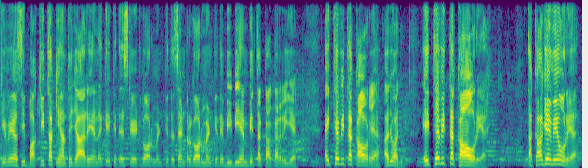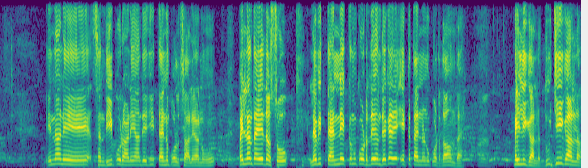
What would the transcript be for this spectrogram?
ਜਿਵੇਂ ਅਸੀਂ ਬਾਕੀ ਧੱਕਿਆਂ ਤੇ ਜਾ ਰਹੇ ਹਾਂ ਨਾ ਕਿ ਕਿਤੇ ਸਟੇਟ ਗਵਰਨਮੈਂਟ ਕਿਤੇ ਸੈਂਟਰ ਗਵਰਨਮੈਂਟ ਕਿਤੇ ਬੀਬੀਐਮ ਵੀ ਧੱਕਾ ਕਰ ਰਹੀ ਹੈ, ਇੱਥੇ ਵੀ ਧੱਕਾ ਹੋ ਰਿਹਾ ਹੈ। ਆਜੋ ਆਜੋ। ਇੱਥੇ ਵੀ ਧੱਕਾ ਹੋ ਰਿਹਾ ਧੱਕਾ ਕਿਵੇਂ ਹੋ ਰਿਹਾ ਇਹਨਾਂ ਨੇ ਸੰਦੀਪ ਉਰਾਣਿਆਂ ਦੇ ਜੀ ਤਿੰਨ ਪੁਲਿਸ ਵਾਲਿਆਂ ਨੂੰ, ਪਹਿਲਾਂ ਤਾਂ ਇਹ ਦੱਸੋ, ਲੈ ਵੀ ਤਿੰਨ ਇੱਕ ਨੂੰ ਕੁੱਟਦੇ ਹੁੰਦੇ ਕਿ ਇੱਕ ਤਿੰਨ ਨੂੰ ਕੁੱਟਦਾ ਹੁੰਦਾ ਪਹਿਲੀ ਗੱਲ। ਦੂਜੀ ਗੱਲ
